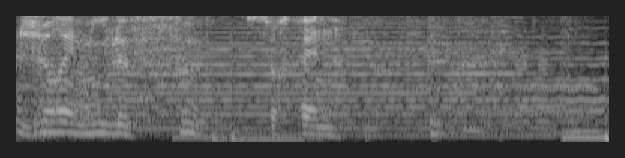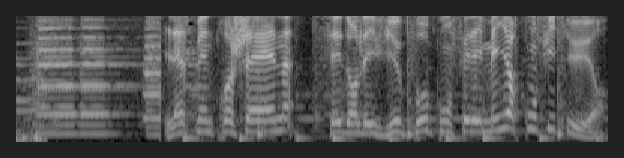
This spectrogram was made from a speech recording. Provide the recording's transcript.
J'aurais mis le feu sur scène. La semaine prochaine, c'est dans les vieux pots qu'on fait les meilleures confitures.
